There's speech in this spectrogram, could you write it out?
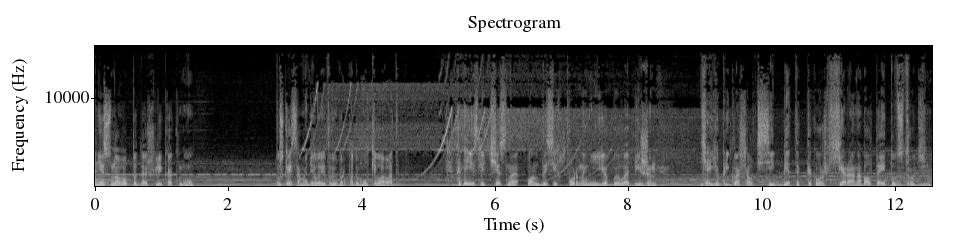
Они снова подошли к окну. «Пускай сама делает выбор», — подумал Киловатт. Хотя, если честно, он до сих пор на нее был обижен. Я ее приглашал к себе, так какого же хера она болтает тут с другим?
